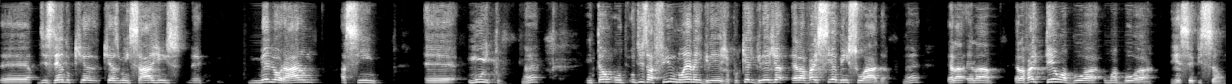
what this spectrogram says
é, dizendo que, a, que as mensagens é, melhoraram assim é, muito. Né? Então, o, o, desafio não é na igreja, porque a igreja ela vai ser abençoada, né? ela, ela, ela vai ter uma boa, uma boa recepção.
